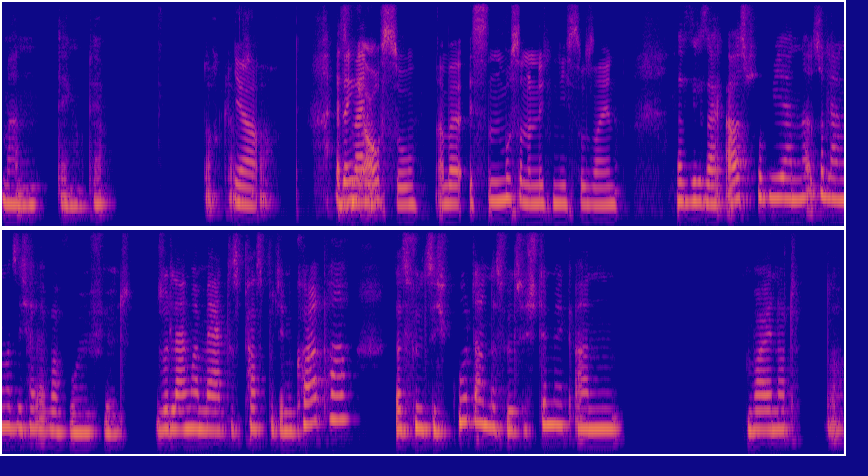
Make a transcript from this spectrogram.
man denkt, ja. Doch, glaube ja. ich auch. Also denke ich auch so, aber es muss dann nicht, nicht so sein. Also wie gesagt, ausprobieren, ne? solange man sich halt einfach wohlfühlt. Solange man merkt, es passt mit dem Körper, das fühlt sich gut an, das fühlt sich stimmig an, why not? So.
